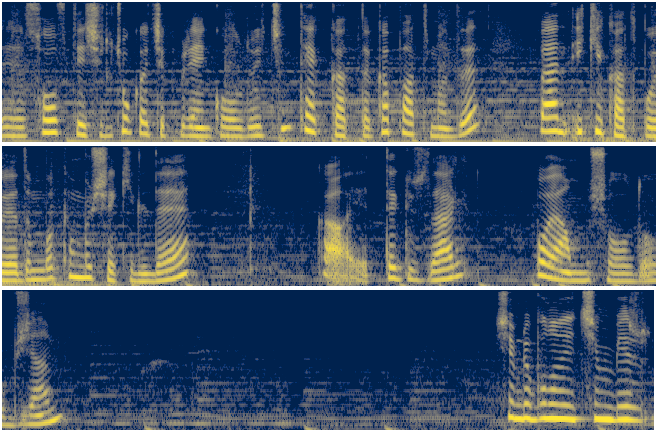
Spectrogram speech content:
e, soft yeşil çok açık bir renk olduğu için tek katta kapatmadı. Ben iki kat boyadım. Bakın bu şekilde. Gayet de güzel boyanmış oldu objem. Şimdi bunun için bir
